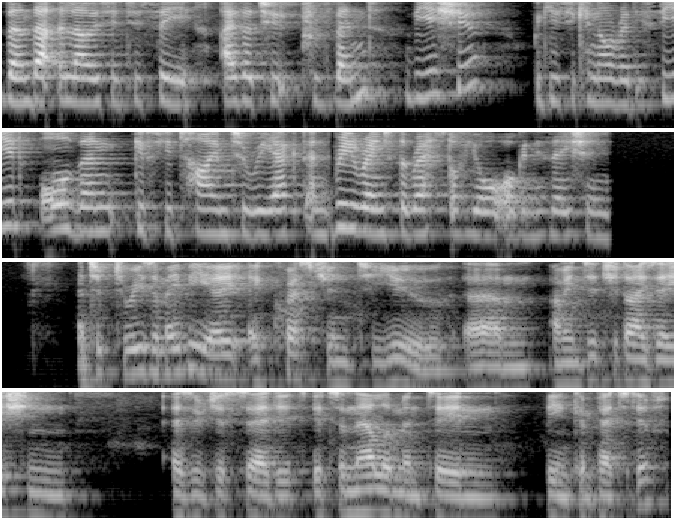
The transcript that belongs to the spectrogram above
then that allows you to see either to prevent the issue because you can already see it, or then gives you time to react and rearrange the rest of your organization. And to, Theresa, maybe a, a question to you. Um, I mean, digitization, as we've just said, it, it's an element in being competitive.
